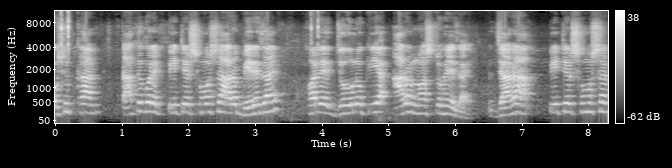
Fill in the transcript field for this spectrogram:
ওষুধ খান, তাতে করে পেটের সমস্যা আরও বেড়ে যায়, ফলে যৌন ক্রিয়া আরও নষ্ট হয়ে যায়। যারা পেটের সমস্যার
